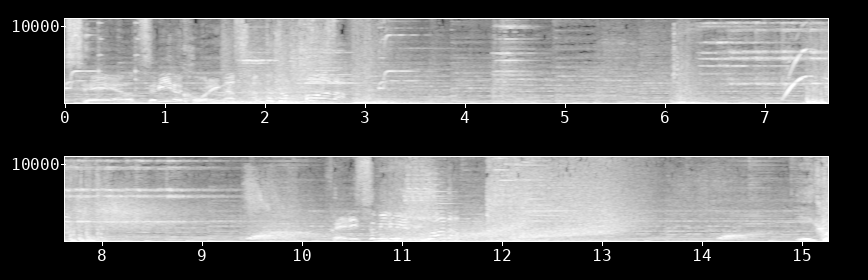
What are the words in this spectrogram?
聖夜のツリーのこれがサンタサッパワーだ。フェリスミルエスパーだ行くぞ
